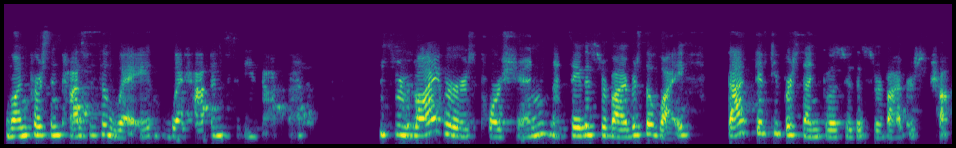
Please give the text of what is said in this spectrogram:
one person passes away, what happens to these assets? The survivor's portion, let's say the survivor's the wife, that 50% goes to the survivor's trust.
